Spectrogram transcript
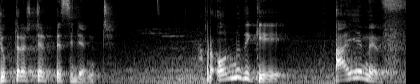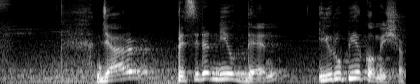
যুক্তরাষ্ট্রের প্রেসিডেন্ট। আর অন্যদিকে, আইএমএফ, যার প্রেসিডেন্ট নিয়োগ দেন ইউরোপীয় কমিশন।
